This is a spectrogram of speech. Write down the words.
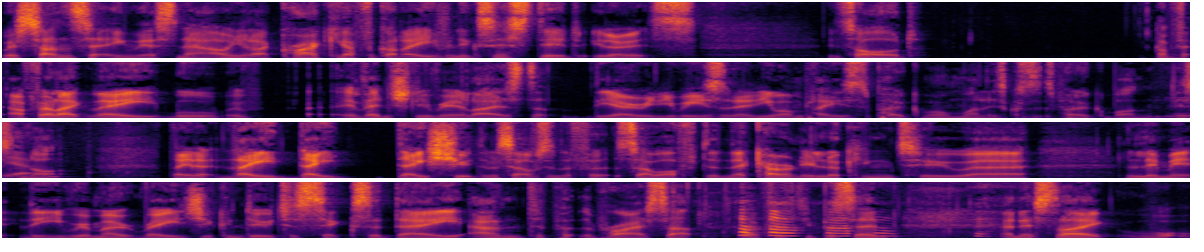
we're sunsetting this now and you're like crikey I forgot I even existed you know it's it's odd I f- I feel like they will eventually realize that the only reason anyone plays Pokemon One is because it's Pokemon. It's Yeah. not they they they they shoot themselves in the foot so often. They're currently looking to uh limit the remote raids you can do to six a day and to put the price up by 50% and it's like wh-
